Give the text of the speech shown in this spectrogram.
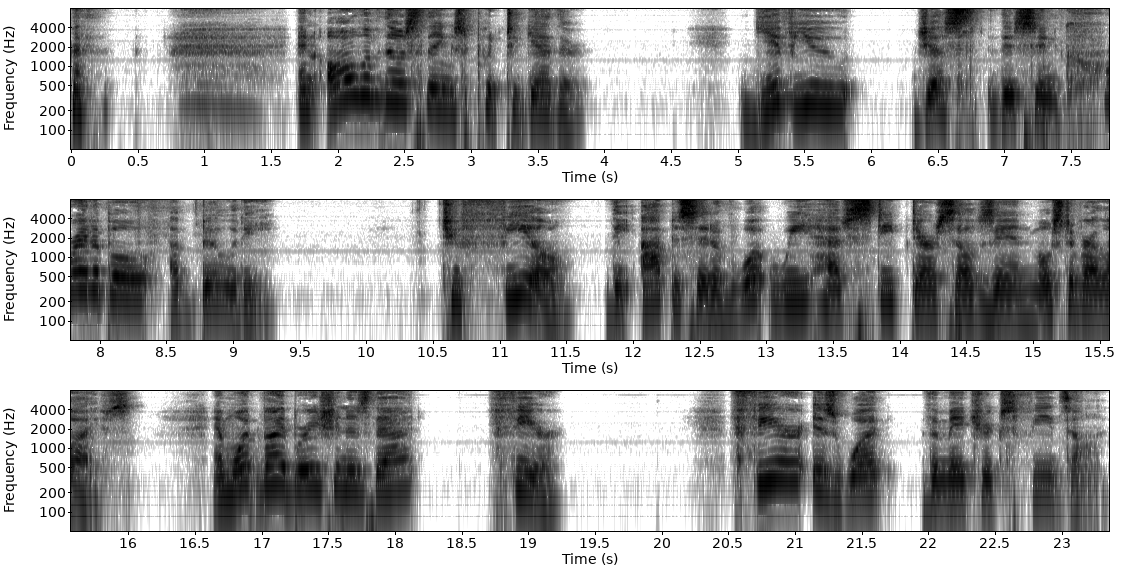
and all of those things put together give you just this incredible ability to feel the opposite of what we have steeped ourselves in most of our lives. And what vibration is that? Fear. Fear is what the matrix feeds on.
